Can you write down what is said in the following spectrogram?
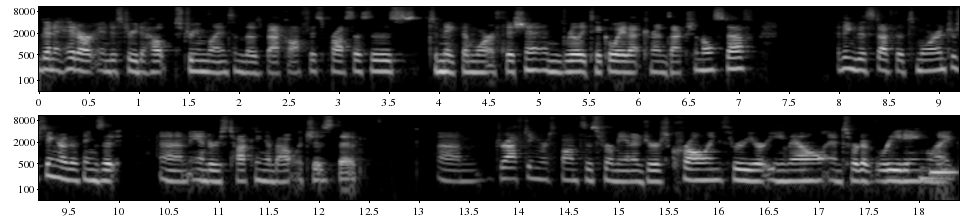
going to hit our industry to help streamline some of those back office processes to make them more efficient and really take away that transactional stuff. I think the stuff that's more interesting are the things that um, Andrew's talking about, which is the um, drafting responses for managers, crawling through your email and sort of reading like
